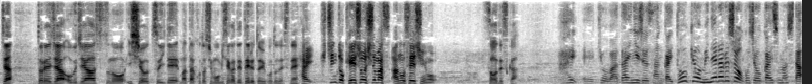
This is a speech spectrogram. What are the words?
じゃあトレジャー・オブ・ジ・アースの意思を継いでまた今年もお店が出てるということですね。はい、きちんと継承してます、あの精神を。そうですか。はい、えー今日は第23回東京ミネラルショーをご紹介しました。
